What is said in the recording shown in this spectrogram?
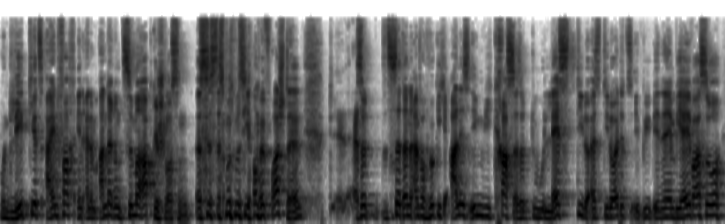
und lebt jetzt einfach in einem anderen Zimmer abgeschlossen. Das ist, das muss man sich auch mal vorstellen. Also, das ist halt dann einfach wirklich alles irgendwie krass. Also, du lässt die, also die Leute, in der NBA war es so,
